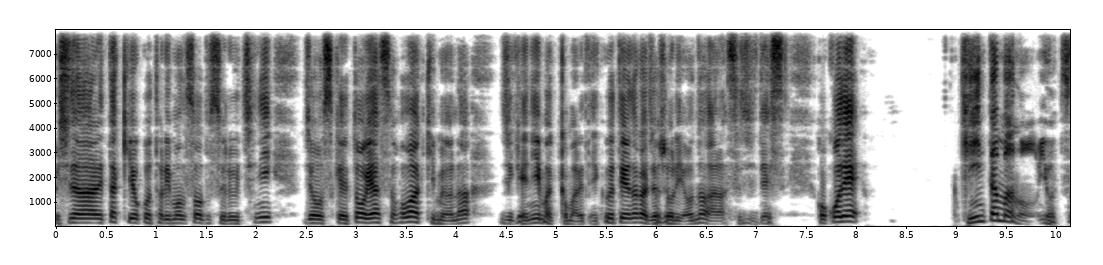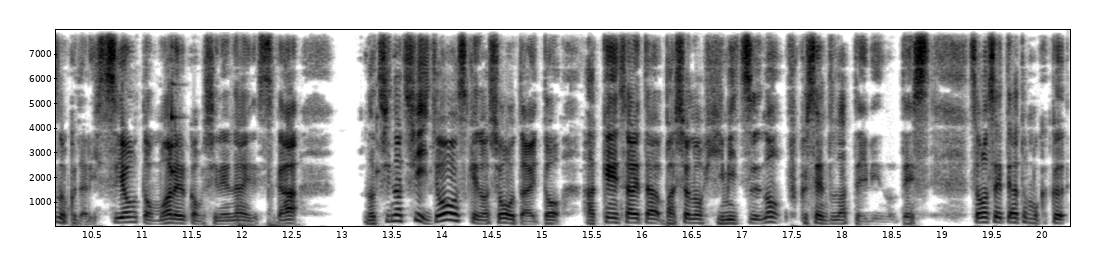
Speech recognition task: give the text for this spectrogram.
失われた記憶を取り戻そうとするうちに、ジョースケと康穂は奇妙な事件に巻き込まれていくというのがジョジョリオのあらすじです。ここで、金玉の4つのくだり必要と思われるかもしれないですが、後々、ジョースケの正体と発見された場所の秘密の伏線となっているのです。その設定はともかく、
